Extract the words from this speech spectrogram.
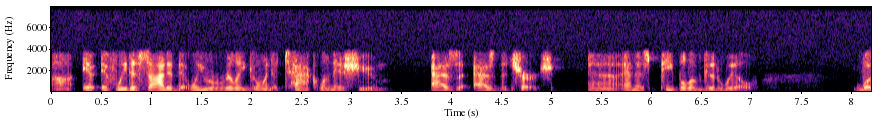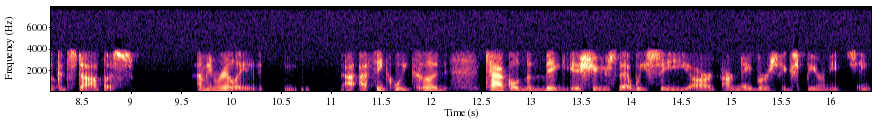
Uh, if, if we decided that we were really going to tackle an issue as as the church uh, and as people of goodwill, what could stop us? I mean, really, I think we could tackle the big issues that we see our, our neighbors experiencing.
